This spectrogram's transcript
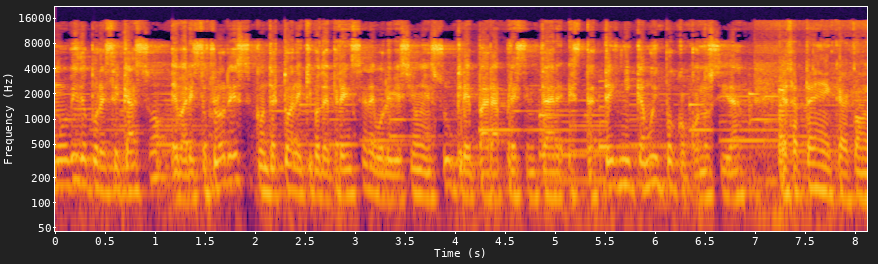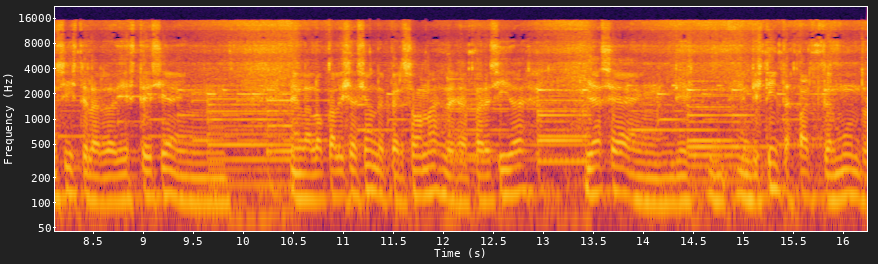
Conmovido por este caso, Evaristo Flores contactó al equipo de prensa de Bolivisión en Sucre para presentar esta técnica muy poco conocida. Esta técnica consiste la radiestesia en, en la localización de personas desaparecidas, ya sea en, en distintas partes del mundo.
